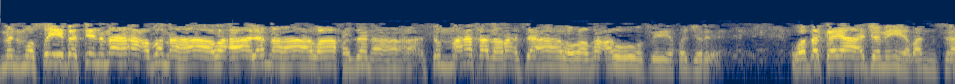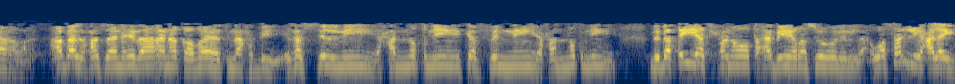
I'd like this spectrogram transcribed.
من مصيبة ما أعظمها وآلمها وأحزنها ثم أخذ رأسها ووضعه في حجره وبكيا جميعا سارا أبا الحسن إذا أنا قضيت نحبي غسلني حنطني كفني حنطني ببقية حنوط أبي رسول الله. وصلي عليه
